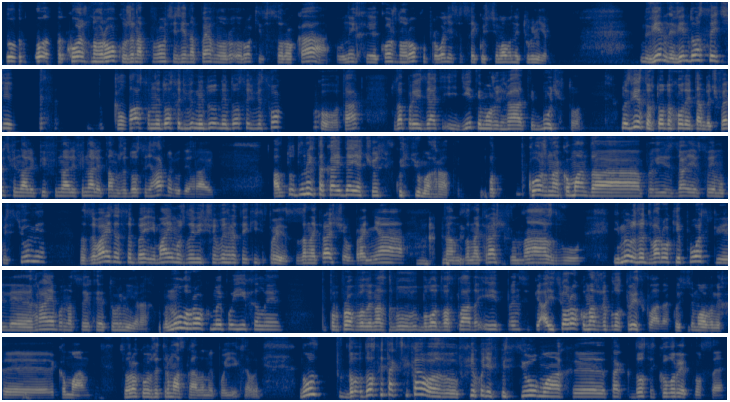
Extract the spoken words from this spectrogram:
Кожного року, вже на протязі, напевно, років 40, у них е, кожного року проводиться цей костюмований турнір. Він, він досить класом, не досить, не, не досить високого, так? Туди приїздять і діти можуть грати будь-хто. Ну, звісно, хто доходить там до чвертьфіналів, півфіналів, фіналів, там вже досить гарно люди грають. Але тут в них така ідея щось в костюмах грати. От кожна команда приїжджає в своєму костюмі, називається себе і має можливість ще виграти якийсь приз за найкраще вбрання, там, за найкращу назву. І ми вже два роки поспіль е, граємо на цих е, турнірах. Минулого року ми поїхали, попробували, у нас був, було два склади, і, в принципі, а і цього року у нас вже було три склади костюмованих е, команд. Цього року ми вже трьома складами поїхали. Ну, досить так цікаво, всі ходять в костюмах, е, так досить колоритно все.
